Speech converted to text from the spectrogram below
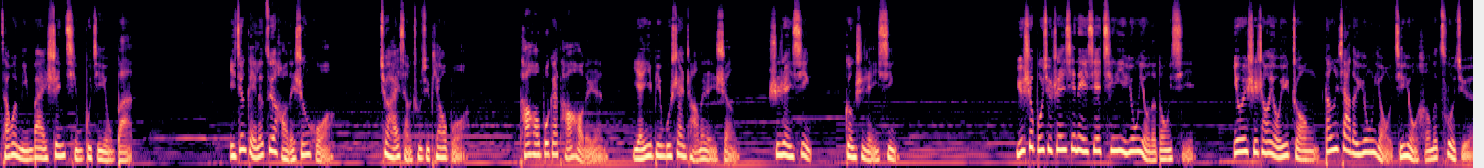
才会明白深情不及永伴。已经给了最好的生活，却还想出去漂泊。讨好不该讨好的人，演绎并不擅长的人生，是任性，更是人性。于是不去珍惜那些轻易拥有的东西，因为时常有一种当下的拥有即永恒的错觉。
